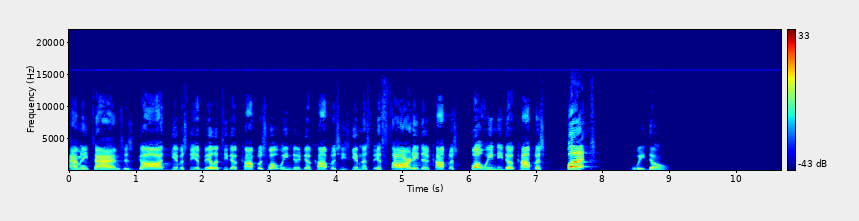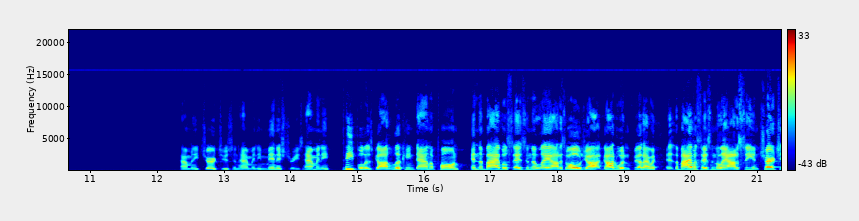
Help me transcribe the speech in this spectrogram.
How many times has God give us the ability to accomplish what we need to accomplish? He's given us the authority to accomplish what we need to accomplish, but we don't. How many churches and how many ministries, how many people is God looking down upon? And the Bible says in the Laodicean, oh, God wouldn't feel that way. The Bible says in the Laodicean church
